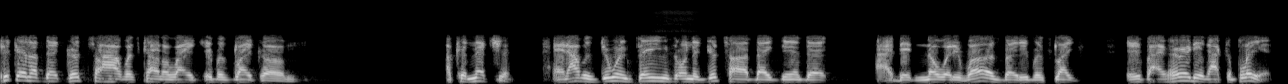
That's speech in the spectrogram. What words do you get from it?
picking up that guitar was kind of like it was like um, a connection. And I was doing things on the guitar back then that I didn't know what it was, but it was like if I heard it, I could play it.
